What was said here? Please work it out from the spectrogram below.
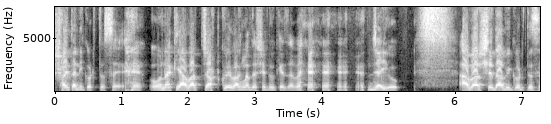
শয়তানি করতেছে। ও নাকি আবার চট করে বাংলাদেশে ঢুকে যাবে। যাই হোক, আবার সে দাবি করতেছে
